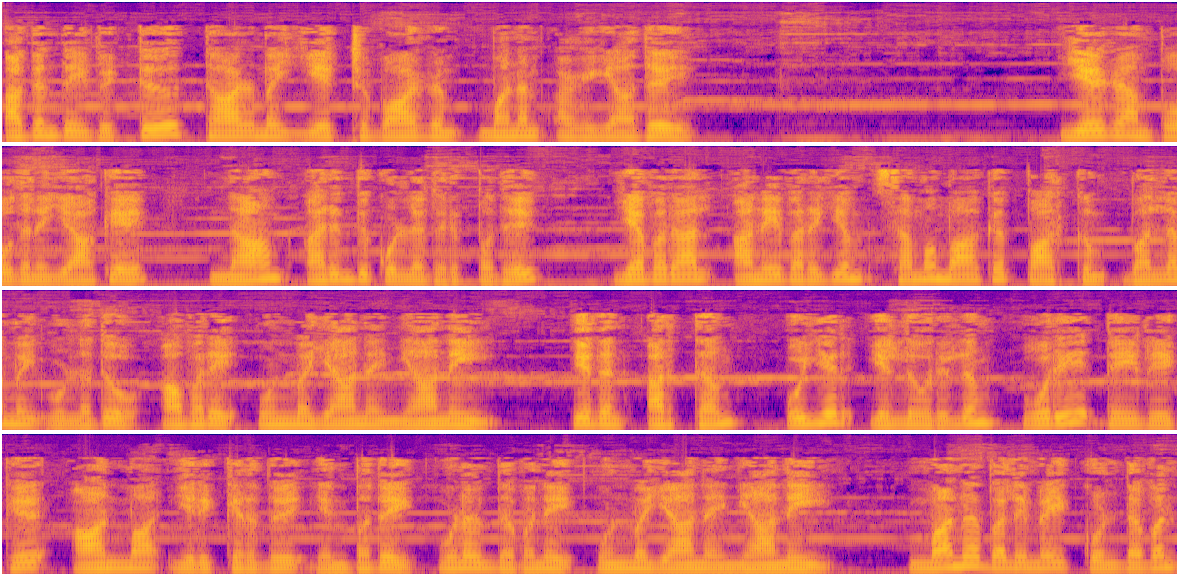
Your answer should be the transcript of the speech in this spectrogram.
அகந்தை விட்டு தாழ்மை ஏற்று வாழும் மனம் அழியாது. ஏழாம் போதனையாக நாம் அறிந்து கொள்ளவிருப்பது எவரால் அனைவரையும் சமமாக பார்க்கும் வல்லமை உள்ளதோ அவரே உண்மையான ஞானி. இதன் அர்த்தம் உயிர் எல்லோரிலும் ஒரே தெய்வீக ஆன்மா இருக்கிறது என்பதை உணர்ந்தவனே உண்மையான ஞானி. மன வலிமை கொண்டவன்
